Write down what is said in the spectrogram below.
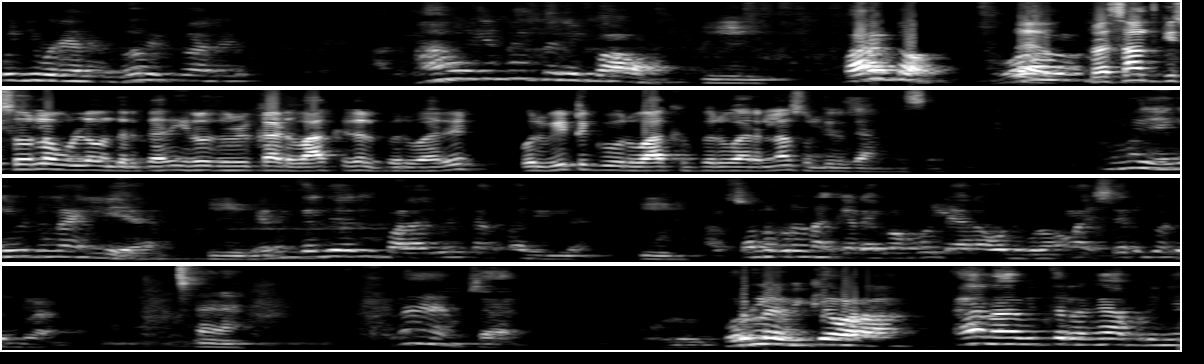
குஞ்சு மரியாதை வைப்பாரு அதெல்லாம் அவருக்கு என்ன தெரியும் பாவம். வரட்டும். பிரசாந்த் கிஷோர்ல உள்ள வந்திருக்காரு. இருபது விழுக்காடு வாக்குகள் பெறுவாரு. ஒரு வீட்டுக்கு ஒரு வாக்கு பெறுவாரு எல்லாம் சொல்லியிருக்காங்க சார். அந்த மாதிரி எங்க வீட்டுலாம் இல்லையா. எனக்கு தெரிஞ்ச வரைக்கும் பல வீட்டுல அந்த மாதிரி இல்லை. அவர் சொன்ன பிறகு நான் கேட்டேன் வீட்டுல யாரும் ஓட்டு போடுவாங்களா? செருப்பு எடுக்கிறாங்க. என்ன சார் ஒரு பொருளை விற்க வரான் ஆ நான் வித்துறேங்க அப்படிங்க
